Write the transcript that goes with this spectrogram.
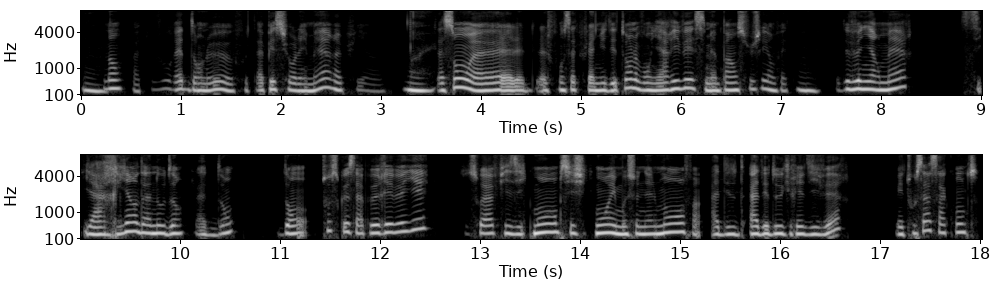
Mm. Non, on va toujours être dans le faut taper sur les mères et puis de toute façon elles, font ça depuis la nuit des temps, elles vont y arriver, c'est même pas un sujet en fait. Mm. devenir mère, il n'y a rien d'anodin là-dedans dans tout ce que ça peut réveiller, que ce soit physiquement, psychiquement, émotionnellement, enfin à des, à des degrés divers. Mais tout ça, ça compte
